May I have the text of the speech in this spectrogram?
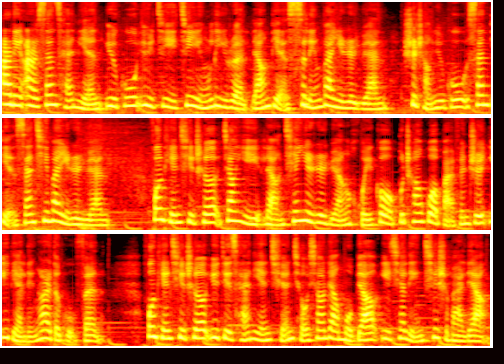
二零二三财年预估预计经营利润两点四零万亿日元，市场预估三点三七万亿日元。丰田汽车将以两千亿日元回购不超过百分之一点零二的股份。丰田汽车预计财年全球销量目标一千零七十万辆。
